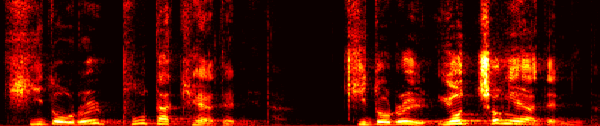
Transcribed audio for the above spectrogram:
기도를 부탁해야 됩니다. 기도를 요청해야 됩니다.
